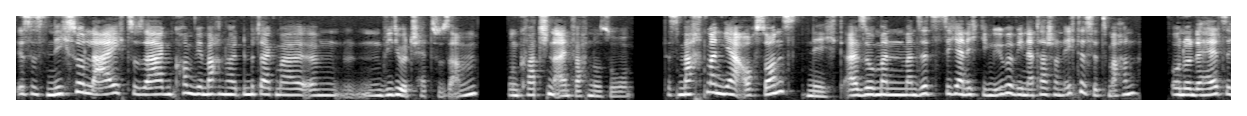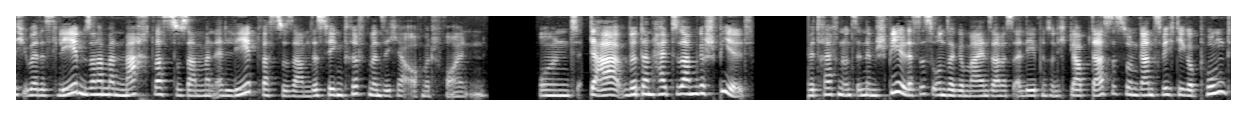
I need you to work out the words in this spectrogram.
ist es nicht so leicht zu sagen, komm, wir machen heute Mittag mal ähm, einen Videochat zusammen und quatschen einfach nur so. Das macht man ja auch sonst nicht. Also man, man sitzt sich ja nicht gegenüber, wie Natascha und ich das jetzt machen, und unterhält sich über das Leben, sondern man macht was zusammen, man erlebt was zusammen. Deswegen trifft man sich ja auch mit Freunden. Und da wird dann halt zusammen gespielt. Wir treffen uns in dem Spiel, das ist unser gemeinsames Erlebnis. Und ich glaube, das ist so ein ganz wichtiger Punkt,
